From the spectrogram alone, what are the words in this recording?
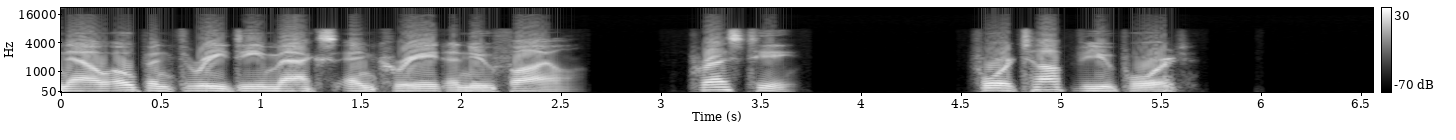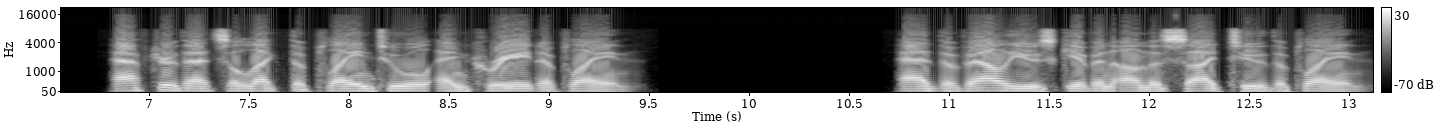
Now open 3D Max and create a new file. Press T. For top viewport. After that select the plane tool and create a plane. Add the values given on the side to the plane.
